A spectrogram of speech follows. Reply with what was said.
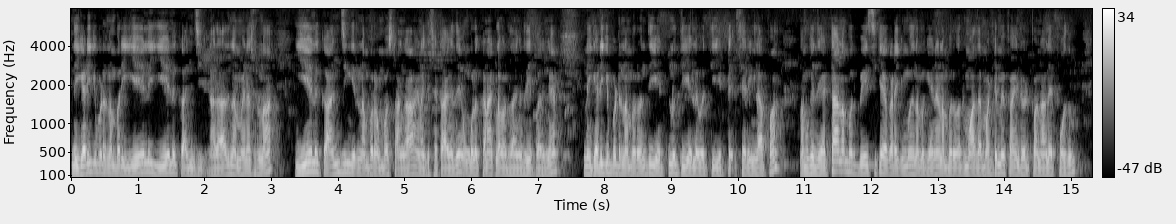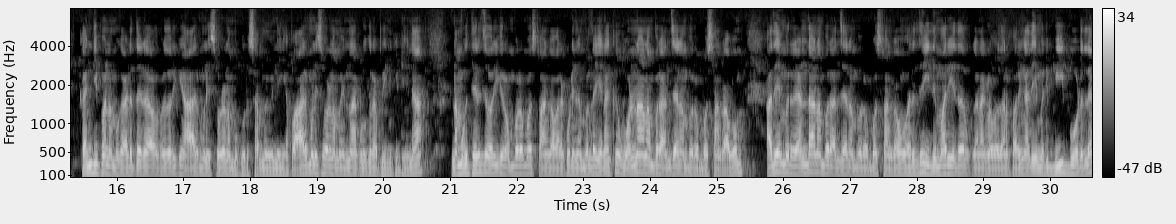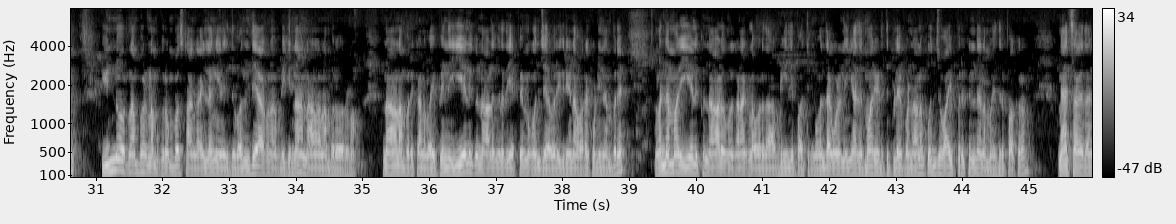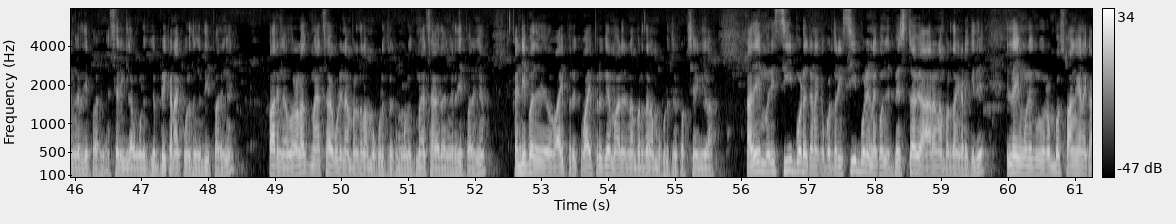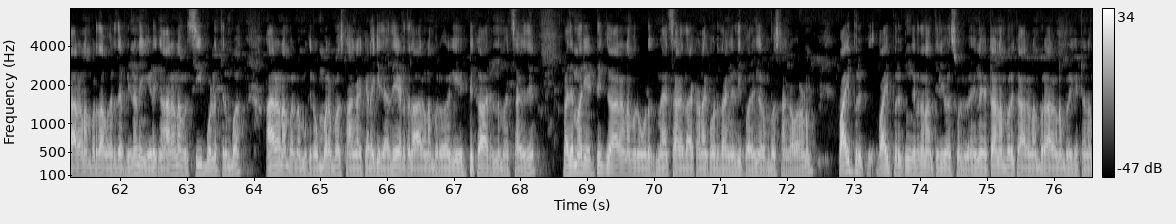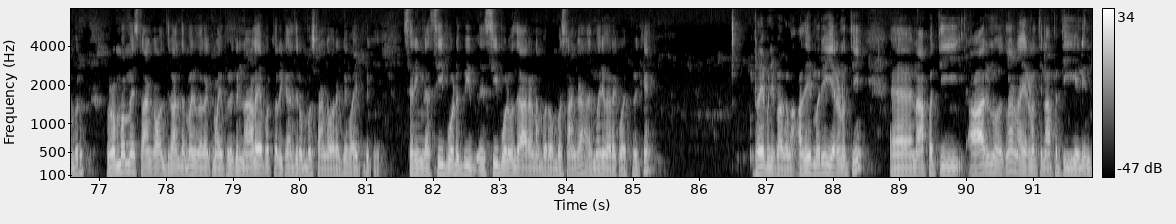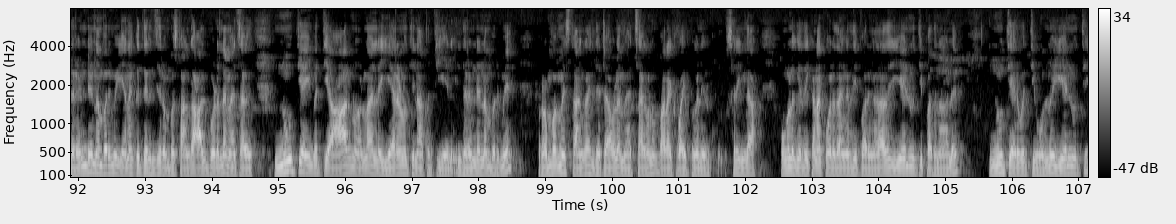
இன்றைக்கி அடிக்கப்பட்ட நம்பர் ஏழு ஏழுக்கு அஞ்சு. அதாவது நம்ம என்ன சொல்லலாம்? ஏழுக்கு அஞ்சுங்கிற நம்பர் ரொம்ப ஸ்ட்ராங்காக எனக்கு செட் ஆகுது. உங்களுக்கு கணக்கில் வருதாங்கிறதையும் பாருங்கள் இன்றைக்கி அடிக்கப்பட்ட நம்பர் வந்து எட்நூற்றி எழுபத்தி எட்டு. சரிங்களா அப்போ? நமக்கு இந்த எட்டாம் நம்பர் பேசிக்காக கிடைக்கும்போது நமக்கு என்ன நம்பர் வருமோ அதை மட்டுமே ஃபைண்ட் அவுட் பண்ணாலே போதும். கண்டிப்பாக நமக்கு அடுத்த பொறுத்த வரைக்கும் ஆறு மணி சோழ நமக்கு ஒரு செம்ம வின்னிங் அப்போ ஆறு மணி சோழ நம்ம என்ன கொடுக்குறோம் அப்படின்னு கேட்டிங்கன்னா நமக்கு தெரிஞ்ச வரைக்கும் ரொம்ப ரொம்ப ஸ்ட்ராங்காக வரக்கூடிய நம்பரில் எனக்கு ஒன்றாம் நம்பர் அஞ்சாம் நம்பர் ரொம்ப ஸ்ட்ராங்காகவும் அதே மாதிரி ரெண்டாம் நம்பர் அஞ்சாம் நம்பர் ரொம்ப ஸ்ட்ராங்காகவும் வருது. இது மாதிரி ஏதாவது கணக்கில் வருதான்னு பாருங்கள் அதே மாதிரி பி போர்டில் இன்னொரு நம்பர் நமக்கு ரொம்ப ஸ்ட்ராங்காக இல்லைங்க எனக்கு இது வந்தே ஆகணும் அப்படின்னா நாலாம் நம்பர் வரணும். நாலாம் நம்பருக்கான வாய்ப்பு. இந்த ஏழுக்கு நாலுங்கிறது எப்பயுமே கொஞ்சம் எவர்கிரீனாக வரக்கூடிய நம்பரு. அந்த மாதிரி ஏழுக்கு நாலு உங்கள் கணக்கில் வருதா அப்படின்னு பார்த்துங்க வந்தால் கூட நீங்கள் அது மாதிரி எடுத்து ப்ளே பண்ணாலும் கொஞ்சம் வாய்ப்பு இருக்குன்னு நம்ம எதிர்பார்க்குறோம். மேட்ச் ஆகுதாங்கிறதையும் பாருங்கள் சரிங்களா? உங்களுக்கு எப்படி கணக்கு வருதுங்கிறதையும் பாருங்கள் பாருங்கள் ஓரளவுக்கு மேட்ச் ஆகக்கூடிய நம்பர் தான் நம்ம கொடுத்துருக்கோம். உங்களுக்கு மேட்ச் ஆகுதாங்கிறதையும் பாருங்கள் கண்டிப்பாக அது வாய்ப்பு இருக்குது வாய்ப்பு இருக்கிற மாதிரி நம்பர் தான் நம்ம கொடுத்துருக்கோம். சரிங்களா? அதே மாதிரி சி போர்டு கணக்கை பொறுத்த வரைக்கும் சி போர்டு எனக்கு கொஞ்சம் பெஸ்ட்டாகவே ஆறாம் நம்பர் தான் கிடைக்குது. இல்லை உங்களுக்கு ரொம்ப ஸ்ட்ராங்காக எனக்கு ஆறாம் நம்பர் தான் வருது அப்படின்னா நீங்கள் எடுங்க. ஆறாம் நம்பர் சி போர்டில் திரும்ப ஆறாம் நம்பர் நமக்கு ரொம்ப ரொம்ப ஸ்ட்ராங்காக கிடைக்குது. அதே இடத்துல ஆறாம் நம்பர் வரைக்கும் எட்டுக்கு ஆறுன்னு மேட்ச் ஆகுது. அதே மாதிரி எட்டுக்கு ஆறாம் நம்பர் உங்களுக்கு மேட்ச் ஆகுதா கணக்கு வருதாங்கிறதையும் பாருங்கள் ரொம்ப ஸ்ட்ராங்காக வரணும். வாய்ப்பு இருக்குது வாய்ப்பு இருக்குங்கிறத நான் தெளிவாக சொல்லுவேன் ஏன்னா எட்டாம் நம்பருக்கு ஆறாம் நம்பர் ஆறாம் நம்பருக்கு எட்டாம் நம்பர் ரொம்பவுமே ஸ்ட்ராங்காக வந்துடும் அந்த மாதிரி வரக்கு வாய்ப்பு இருக்குது நாளைய பொறுத்த வரைக்கும் அது ரொம்ப ஸ்ட்ராங்காக வரக்கு வாய்ப்பு இருக்குது சரிங்களா? C board B C board வந்து ஆறாம் நம்பர் ரொம்ப ஸ்ட்ராங்காக அது மாதிரி வரக்கு வாய்ப்பு இருக்குது ட்ரை பண்ணி பார்க்கலாம். அதே மாதிரி இரநூத்தி நாற்பத்தி ஆறுன்னு இருக்கலாம் நான் இரநூத்தி நாற்பத்தி ஏழு. இந்த ரெண்டு நம்பருமே எனக்கு தெரிஞ்சு ரொம்ப ஸ்ட்ராங்காக ஆல் போர்டில் மேட்ச் ஆகுது. நூற்றி ஐம்பத்தி ஆறுன்னு வரலாம் இல்லை இரநூத்தி நாற்பத்தி ஏழு. இந்த ரெண்டு நம்பருமே ரொம்பவுமே ஸ்ட்ராங்காக இந்த ட்ராவலில் மேட்ச் ஆகணும் வர வாய்ப்புகள் இருக்கும். சரிங்களா? உங்களுக்கு இது கணக்கு வருதாங்கிறதே பாருங்கள் அதாவது ஏழ்நூற்றி பதினாலு நூற்றி அறுபத்தி ஒன்று ஏழ்நூற்றி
